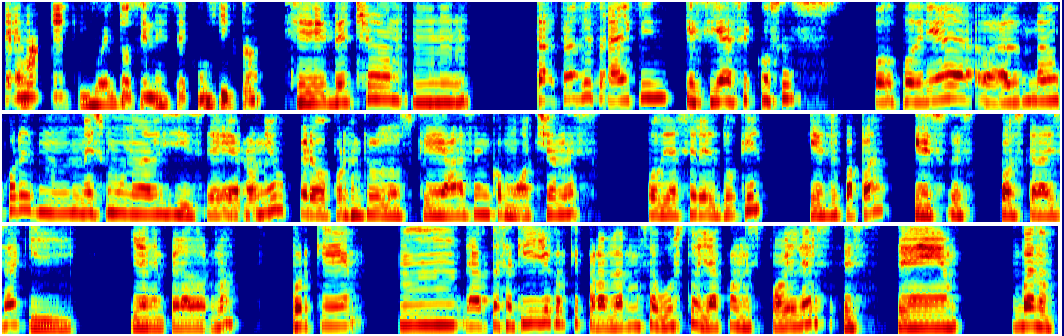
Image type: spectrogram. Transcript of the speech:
terminan envueltos en este conflicto. Sí, de hecho, mm, tal vez alguien que sí hace cosas podría, a, lo mejor es un análisis eh, erróneo, pero por ejemplo los que hacen como acciones podría ser el duque, que es el papá, que es, Oscar Isaac y, el emperador, ¿no? Porque, mm, ah, pues aquí yo creo que para hablar más a gusto, ya con spoilers, este, bueno,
